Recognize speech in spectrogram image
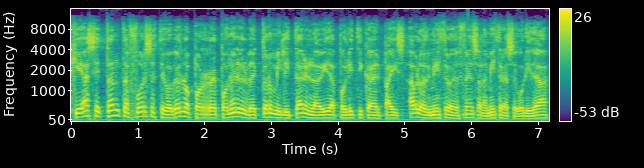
que hace tanta fuerza este gobierno por reponer el vector militar en la vida política del país. Hablo del ministro de Defensa, la ministra de Seguridad,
